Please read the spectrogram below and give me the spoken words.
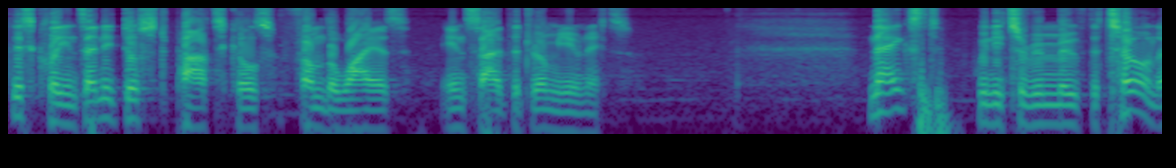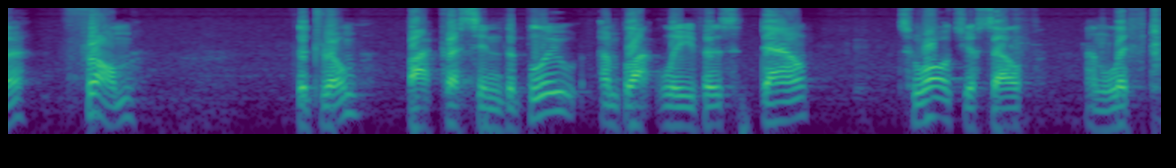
This cleans any dust particles from the wires inside the drum unit. Next, we need to remove the toner from the drum by pressing the blue and black levers down towards yourself and lift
